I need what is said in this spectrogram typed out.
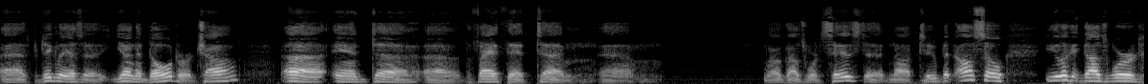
uh, particularly as a young adult or a child, uh, and uh, uh, the fact that um, um, well, God's word says not to, but also you look at God's word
